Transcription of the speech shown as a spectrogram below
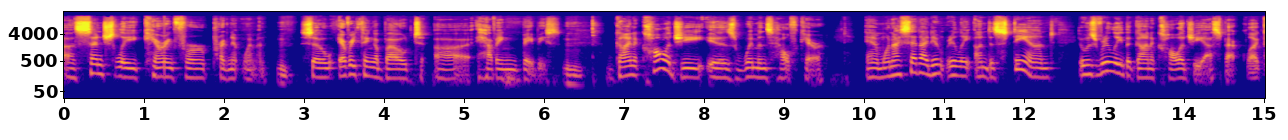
essentially caring for pregnant women. So, everything about uh, having babies. Gynecology is women's health care. And when I said I didn't really understand, it was really the gynecology aspect. Like,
